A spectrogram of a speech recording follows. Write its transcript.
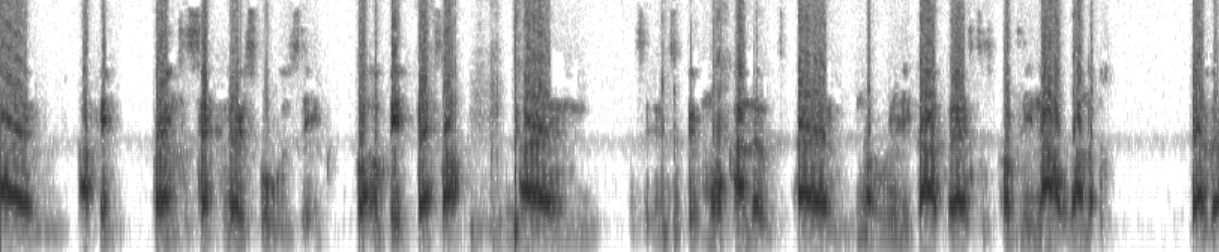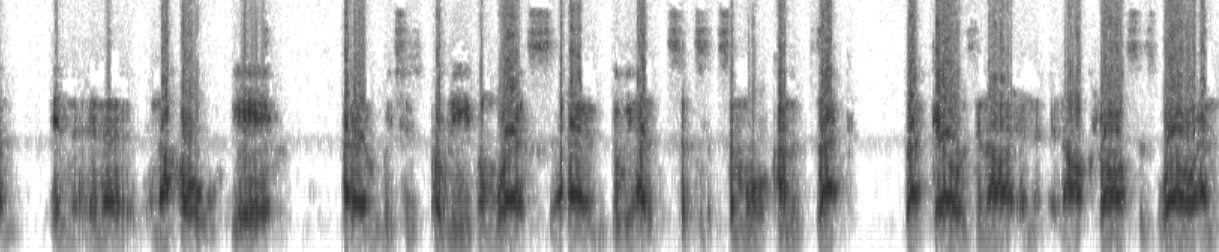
Um, I think going to secondary school was it got a bit better. Um, it's, it's, a bit more kind of um, not really diverse. It's probably now one of seven in in a in a whole year, um, which is probably even worse. Um, but we had kind of black black girls in our in, in our class as well, and.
